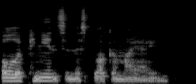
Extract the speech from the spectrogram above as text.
All opinions in this blog are my own.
